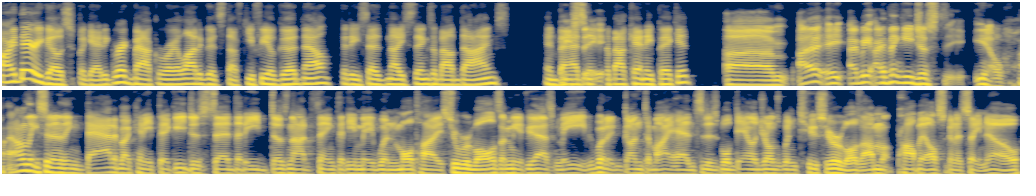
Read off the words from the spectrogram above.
All right, there he goes, Spaghetti. Greg McElroy, a lot of good stuff. Do you feel good now that he said nice things about dimes and bad things about Kenny Pickett? Um, I I mean I think he just you know I don't think he said anything bad about Kenny Pickett. He just said that he does not think that he may win multi Super Bowls. I mean, if you ask me, if you put a gun to my head and says, "Will Daniel Jones win two Super Bowls?" I'm probably also going to say no.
